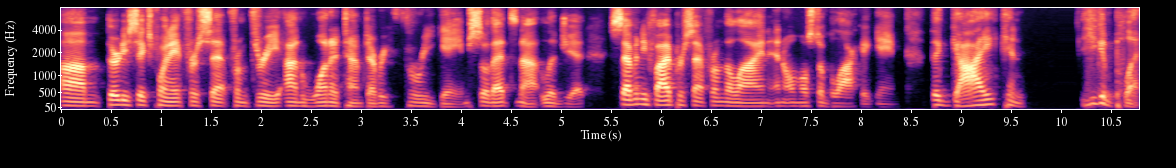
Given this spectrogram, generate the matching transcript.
um, 36.8% from three on one attempt every three games. So that's not legit. 75% from the line and almost a block a game. The guy can he can play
